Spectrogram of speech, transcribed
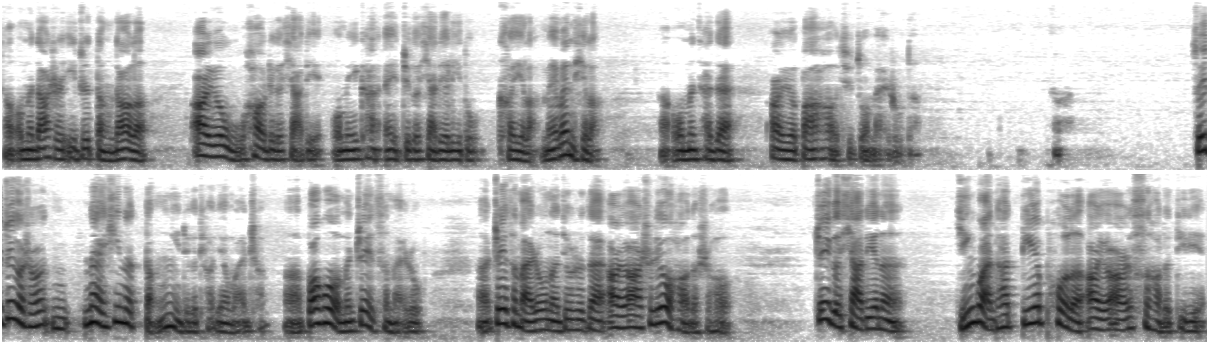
啊。我们当时一直等到了二月五号这个下跌，我们一看，哎，这个下跌力度可以了，没问题了啊，我们才在二月八号去做买入的。所以这个时候，你耐心的等你这个条件完成啊，包括我们这次买入啊，这次买入呢，就是在二月二十六号的时候，这个下跌呢，尽管它跌破了二月二十四号的低点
